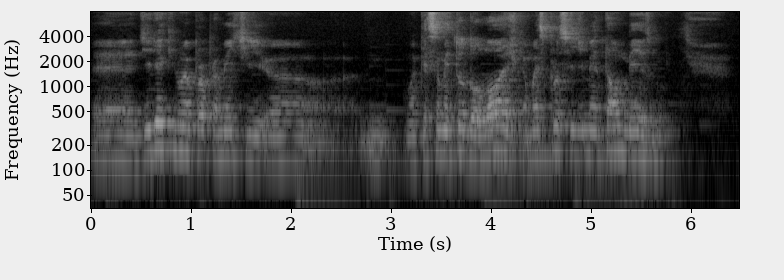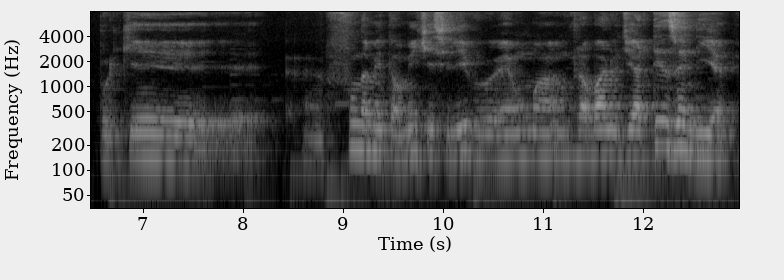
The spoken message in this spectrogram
É, diria que não é propriamente uh, uma questão metodológica, mas procedimental mesmo, porque uh, fundamentalmente esse livro é uma, um trabalho de artesania,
